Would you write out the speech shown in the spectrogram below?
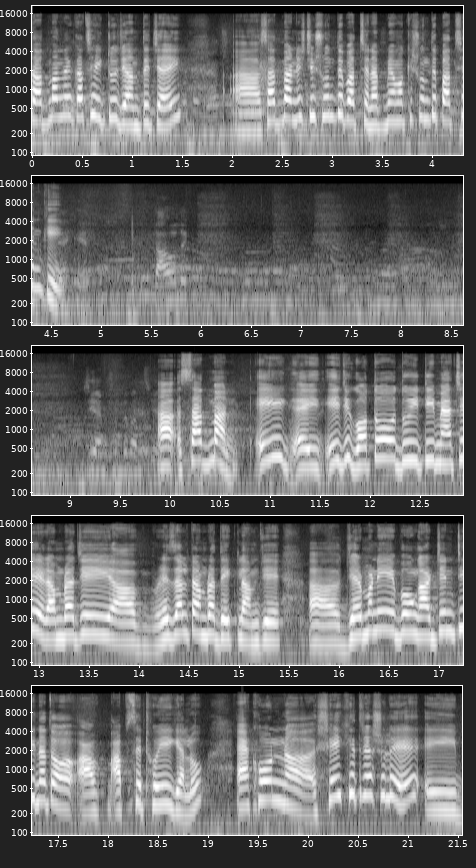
সাদমানের কাছে একটু জানতে চাই। সাদমান নিশ্চয়ই শুনতে পাচ্ছেন? আপনি আমাকে শুনতে পাচ্ছেন কি? আহ, সাদমান এই এই- এই যে গত দুইটি ম্যাচের আমরা যে রেজাল্ট আমরা দেখলাম যে আহ, জার্মানি এবং আর্জেন্টিনা তো আপসেট হয়েই গেল। এখন সেই ক্ষেত্রে আসলে এই আহ,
